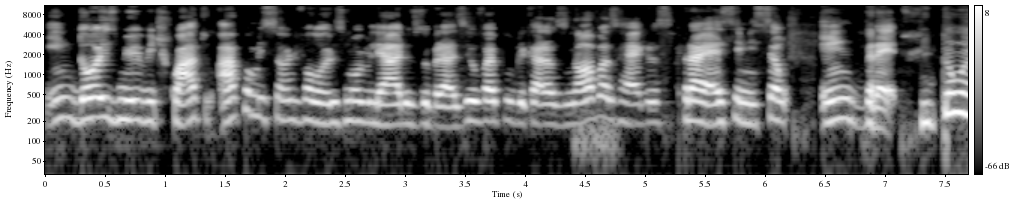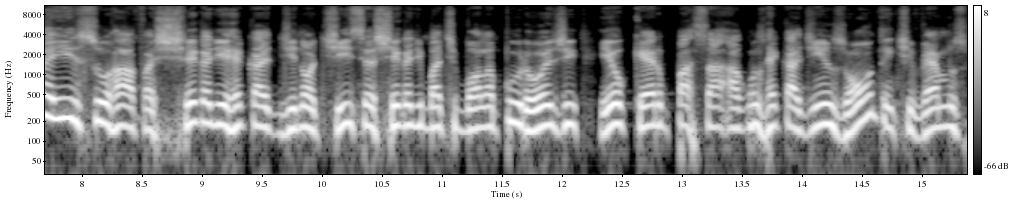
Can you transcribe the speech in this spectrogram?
em 2024. A Comissão de Valores Imobiliários do Brasil vai publicar as novas regras para essa emissão em breve. Então é isso, Rafa. Chega de, de notícias, chega de bate-bola por hoje. Eu quero passar alguns recadinhos. Ontem tivemos,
